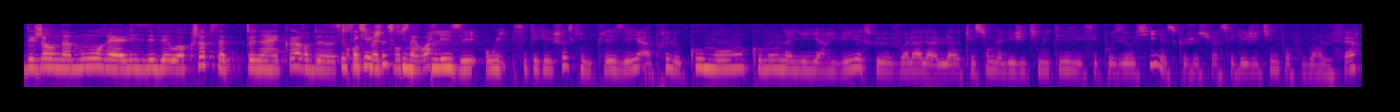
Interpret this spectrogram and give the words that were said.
déjà en amont réaliser des workshops, ça te tenait à cœur de transmettre quelque chose qui Me plaisait. Oui, c'était quelque chose qui me plaisait. Après le comment, comment on allait y arriver, est-ce que voilà la, la question de la légitimité s'est posée aussi? Est-ce que je suis assez légitime pour pouvoir le faire?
